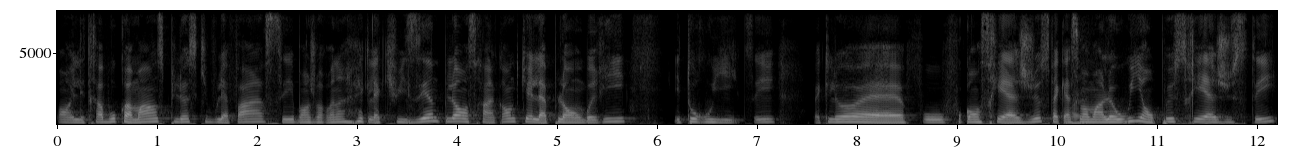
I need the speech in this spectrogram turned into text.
bon, les travaux commencent, puis là, ce qu'il voulait faire, c'est, bon, je vais revenir avec la cuisine, puis là, on se rend compte que la plomberie est tout rouillée, tu sais. Fait que là, il faut, faut qu'on se réajuste. Fait qu'à ce moment-là, oui, on peut se réajuster,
